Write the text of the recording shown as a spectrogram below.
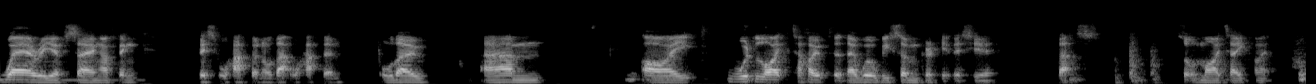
wary of saying I think this will happen or that will happen. Although um, I would like to hope that there will be some cricket this year. That's sort of my take on it.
